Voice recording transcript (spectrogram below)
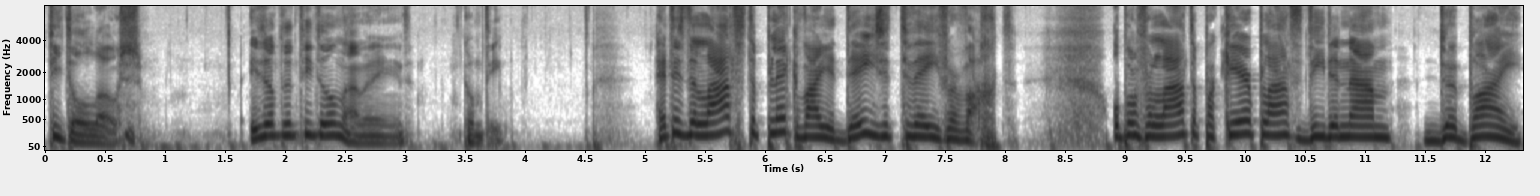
Titelloos. Is dat de titel? Nou, weet ik niet. Komt-ie. Het is de laatste plek waar je deze twee verwacht. Op een verlaten parkeerplaats die de naam De Baai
